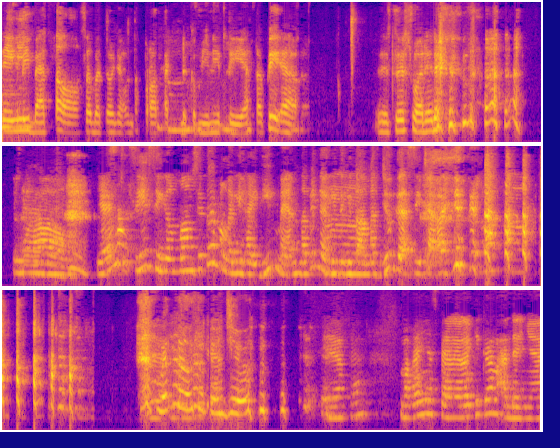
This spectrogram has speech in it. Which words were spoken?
daily battle sebetulnya untuk protect the community ya. Tapi ya, this is what it is. Wow, ya emang sih single moms itu emang lagi high demand, tapi nggak gitu-gitu amat juga sih caranya. Betul, setuju. Iya kan? Makanya sekali lagi kan adanya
